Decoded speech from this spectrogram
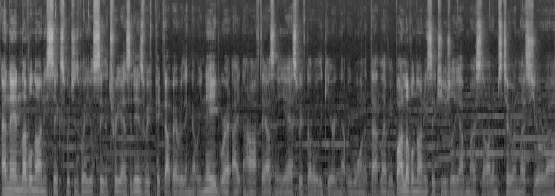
And then level 96, which is where you'll see the tree as it is. We've picked up everything that we need. We're at 8,500 ES. We've got all the gearing that we want at that level. By level 96, usually you have most items too, unless you're uh,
